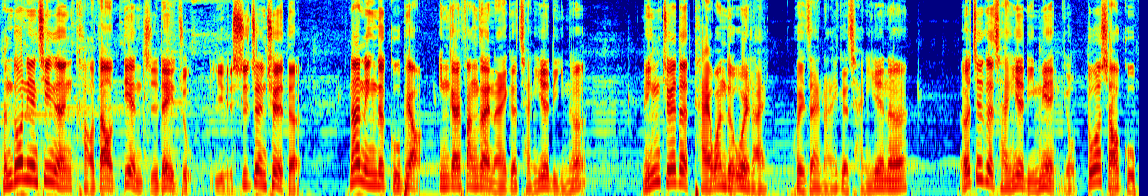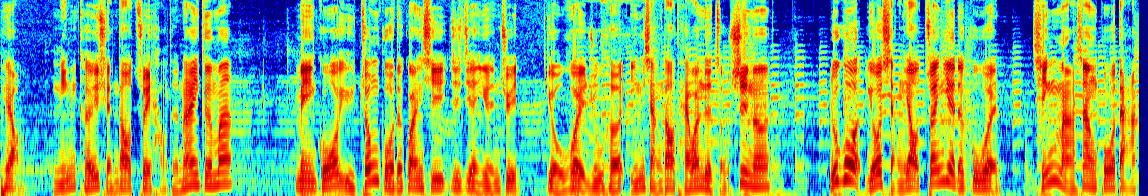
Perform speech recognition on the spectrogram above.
很多年轻人考到电子类组也是正确的。那您的股票应该放在哪一个产业里呢？您觉得台湾的未来会在哪一个产业呢？而这个产业里面有多少股票，您可以选到最好的那一个吗？美国与中国的关系日渐严峻，又会如何影响到台湾的走势呢？如果有想要专业的顾问，请马上拨打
